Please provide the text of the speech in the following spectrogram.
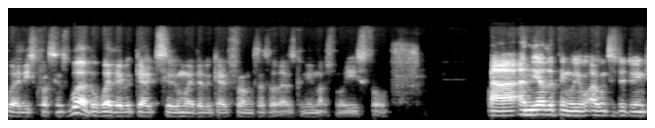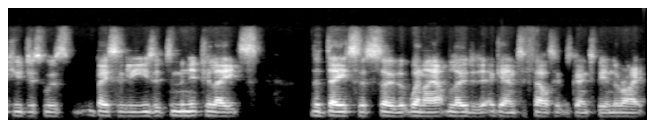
where these crossings were, but where they would go to and where they would go from. So I thought that was going to be much more useful. Uh, and the other thing we, I wanted to do in QGIS was basically use it to manipulate the data so that when I uploaded it again to Felt, it was going to be in the right,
